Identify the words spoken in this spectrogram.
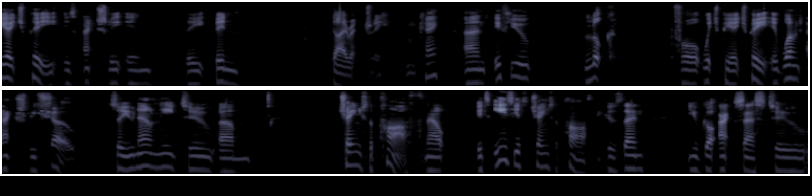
PHP is actually in the bin directory. Okay, and if you look for which PHP, it won't actually show. So you now need to um, change the path. Now, it's easier to change the path because then you've got access to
